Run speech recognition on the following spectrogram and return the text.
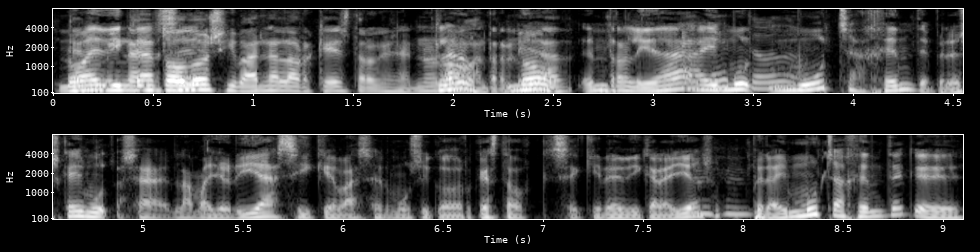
no va a dedicarse... todos y van a la orquesta o lo que sea. No, claro, no, en realidad. en realidad Hay hay, de mu- todo. mucha gente, pero es que hay, o sea, la mayoría sí que va a ser músico de orquesta o se quiere dedicar a ellos, pero hay mucha gente que,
